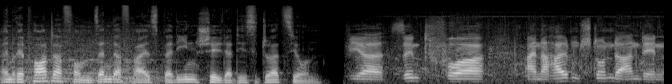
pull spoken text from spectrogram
Ein Reporter vom Sender Freies Berlin schildert die Situation. Wir sind vor einer halben Stunde an den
